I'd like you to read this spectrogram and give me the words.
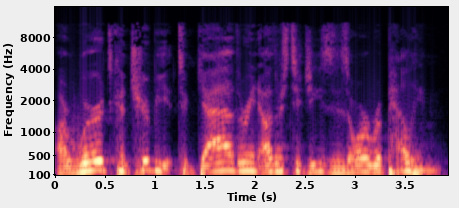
Our words contribute to gathering others to Jesus or repelling.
